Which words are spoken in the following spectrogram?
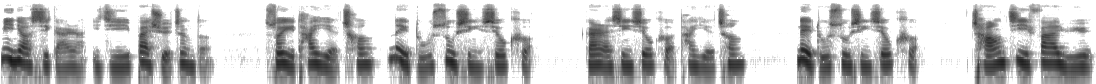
泌尿系感染以及败血症等。所以它也称内毒素性休克、感染性休克，它也称内毒素性休克，常继发于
